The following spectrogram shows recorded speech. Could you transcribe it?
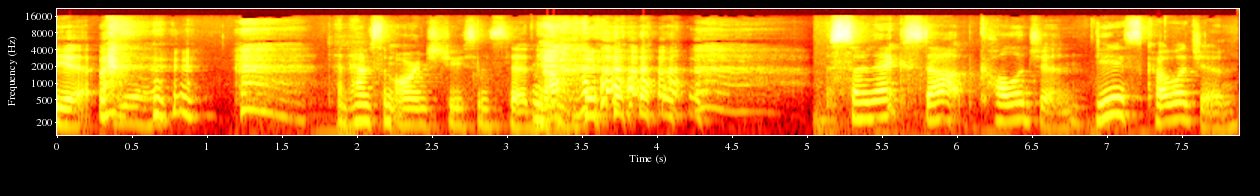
Yeah. Yeah. And have some orange juice instead. No. So next up, collagen. yes, collagen.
